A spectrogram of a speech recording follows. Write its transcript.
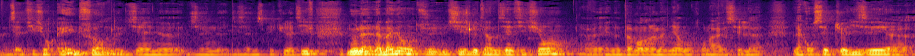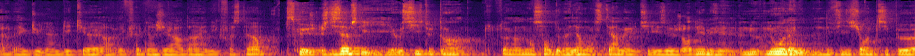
le design fiction est une forme de design, euh, design, spéculatif. Nous, la, manière dont on utilise le terme design fiction, euh, et notamment dans la manière dont on a essayé de la, conceptualiser euh, avec Julian Blicker, avec Fabien Girardin et Nick Foster, parce que je dis ça parce qu'il y a aussi tout un, un ensemble de manières dont ce terme est utilisé aujourd'hui, mais nous, nous, on a une définition un petit peu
